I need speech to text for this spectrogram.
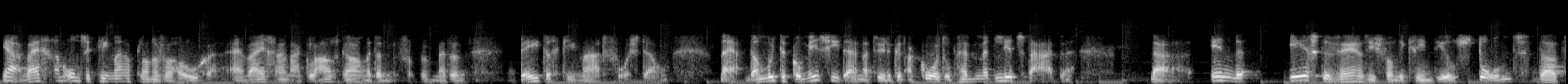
ja, wij gaan onze klimaatplannen verhogen. En wij gaan naar Glasgow met een, met een beter klimaatvoorstel. Nou ja, dan moet de commissie daar natuurlijk een akkoord op hebben met lidstaten. Nou, in de eerste versies van die Green Deal stond dat,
